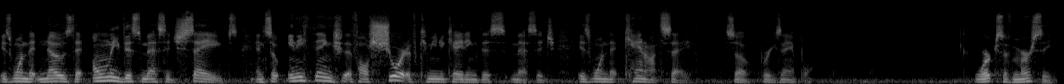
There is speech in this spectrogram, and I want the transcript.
is one that knows that only this message saves. And so anything that falls short of communicating this message is one that cannot save. So, for example, works of mercy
